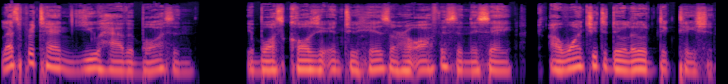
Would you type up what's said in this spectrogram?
Let's pretend you have a boss and your boss calls you into his or her office and they say, I want you to do a little dictation.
